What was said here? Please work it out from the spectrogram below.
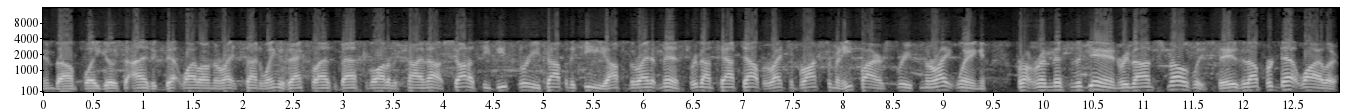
Inbound play goes to Isaac Detweiler on the right side wing as Axtell has the basketball out of the timeout. Shaughnessy deep three, top of the key, off to the right at miss. Rebound tapped out, but right to Broxterman, he fires three from the right wing. Front rim misses again. Rebound Smelsley. Stays it up for Detweiler.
